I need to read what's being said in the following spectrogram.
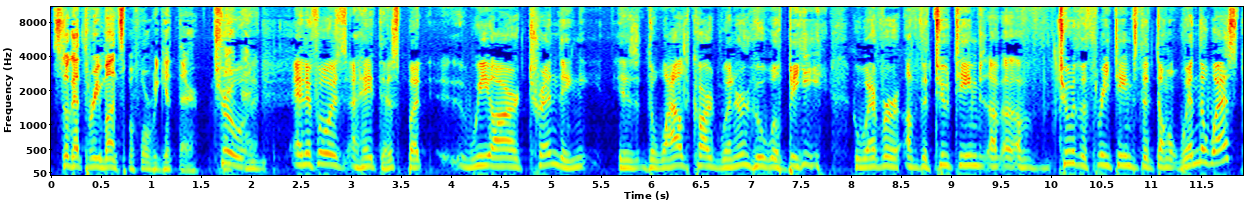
Still got three months before we get there. True. And, And, if it was, I hate this, but we are trending is the wild card winner who will be whoever of the two teams of, of two of the three teams that don't win the West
